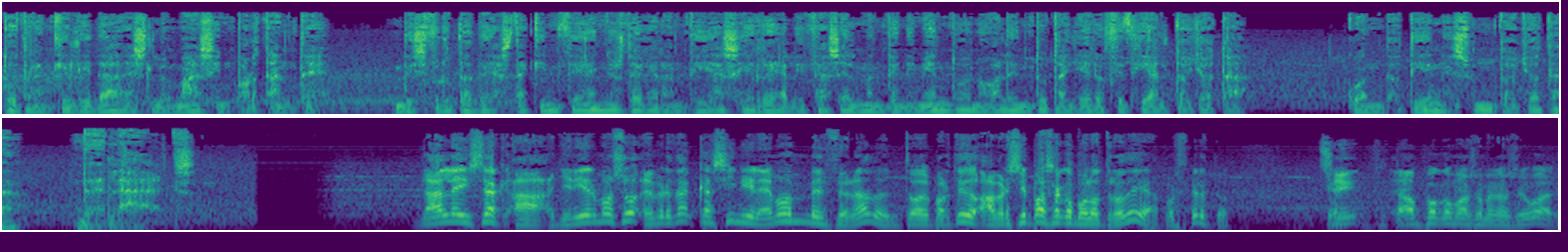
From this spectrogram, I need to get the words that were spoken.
Tu tranquilidad es lo más importante. Disfruta de hasta 15 años de garantía si realizas el mantenimiento anual en tu taller oficial Toyota. Cuando tienes un Toyota, relax. Dale, Isaac. A Jenny Hermoso, es verdad, casi ni la hemos mencionado en todo el partido. A ver si pasa como el otro día, por cierto. Sí. Está un poco más o menos igual.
